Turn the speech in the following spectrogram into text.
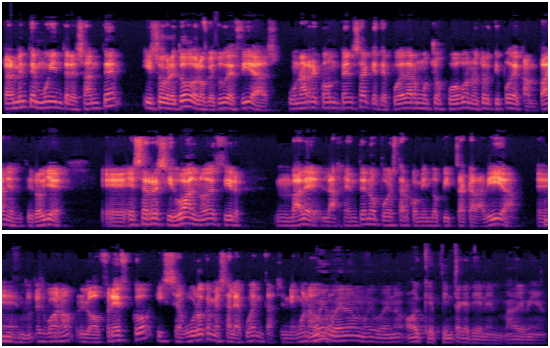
Realmente muy interesante y sobre todo lo que tú decías, una recompensa que te puede dar mucho juego en otro tipo de campañas. Es decir, oye, eh, ese residual, ¿no? Es decir, vale, la gente no puede estar comiendo pizza cada día. Eh, entonces, bueno, lo ofrezco y seguro que me sale a cuenta, sin ninguna duda. Muy bueno, muy bueno. ¡Ay, qué pinta que tienen! Madre mía,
